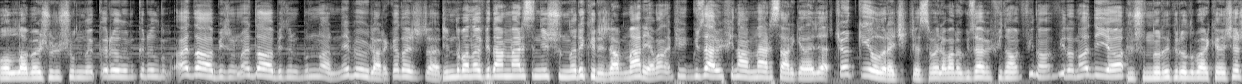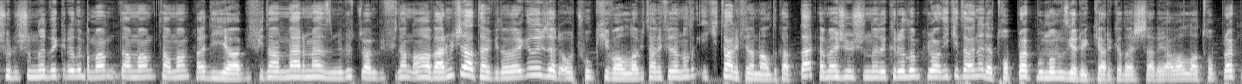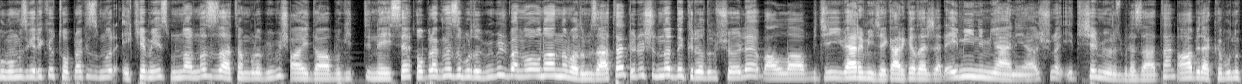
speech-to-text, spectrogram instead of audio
Vallahi ben şunu şunla kıralım kıralım. Hadi abicim hadi abicim bunlar ne böyle arkadaşlar. Şimdi bana fidan versin diye şunları kıracağım. Var ya bana güzel bir fidan verse arkadaşlar. Çok iyi olur açıkçası. Böyle bana güzel bir fidan fidan fidan hadi ya. Şu şunları da kıralım arkadaşlar. Şöyle şunları da kıralım. Tamam tamam tamam. Hadi ya bir fidan vermez mi? Lütfen bir fidan. Aa vermiş zaten fidan arkadaşlar. O çok iyi vallahi. Bir tane fidan aldık. iki tane fidan aldık hatta. Hemen şöyle şunları kıralım. Şu an iki tane de toprak bulmamız gerekiyor arkadaşlar ya. Vallahi toprak bulmamız gerekiyor. Topraksız bunları ekemeyiz. Bunlar nasıl zaten burada büyümüş? Ay daha bu gitti. Neyse. Toprak nasıl burada büyümüş? Ben onu anlamadım zaten. Şöyle şunları da kıralım şöyle. Vallahi bir şey vermeyecek arkadaşlar. Eminim yani ya. Şuna yetişemiyoruz bile zaten. Aa bir dakika bunu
